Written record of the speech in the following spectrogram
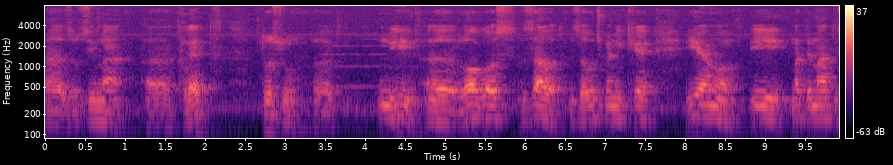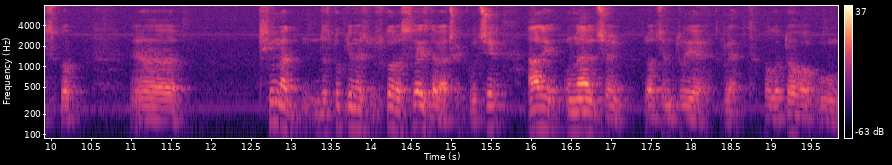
a, zauzima klet. Tu su i Logos, Zavod za učbenike, imamo i matematijsko, ima, dostupljene su skoro sve izdavačke kuće, ali u najvećoj procentu je klet, pogotovo u,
